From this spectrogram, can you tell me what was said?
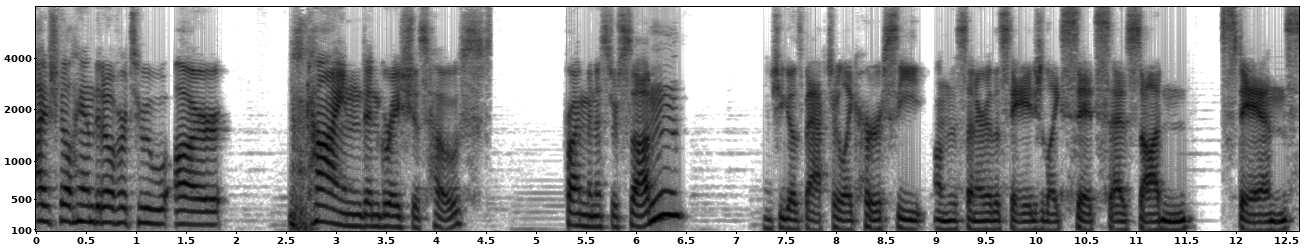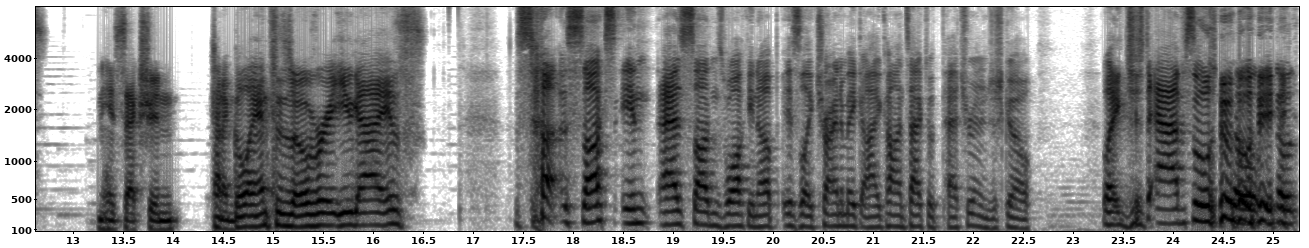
I shall hand it over to our kind and gracious host, Prime Minister Sodin. And she goes back to like her seat on the center of the stage, like sits as Sodin stands in his section, kind of glances over at you guys. So- Socks in as Sodin's walking up is like trying to make eye contact with Petrin and just go, like just So, absolutely. so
